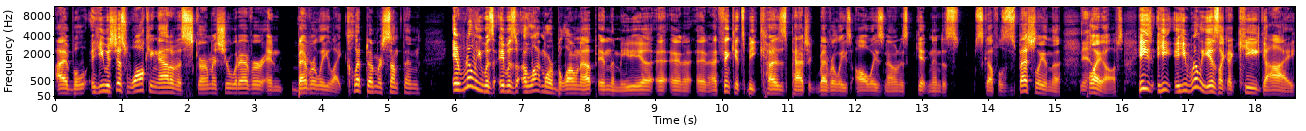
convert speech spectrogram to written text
I bel he was just walking out of a skirmish or whatever, and Beverley like clipped him or something. It really was. It was a lot more blown up in the media, and and I think it's because Patrick Beverley's always known as getting into s- scuffles, especially in the Yeah. playoffs. He's he he really is like a key guy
